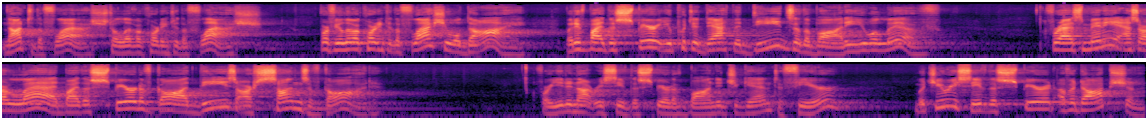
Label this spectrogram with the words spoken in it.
not to the flesh, to live according to the flesh. For if you live according to the flesh, you will die. But if by the Spirit you put to death the deeds of the body, you will live. For as many as are led by the Spirit of God, these are sons of God. For you did not receive the spirit of bondage again to fear, but you received the spirit of adoption,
